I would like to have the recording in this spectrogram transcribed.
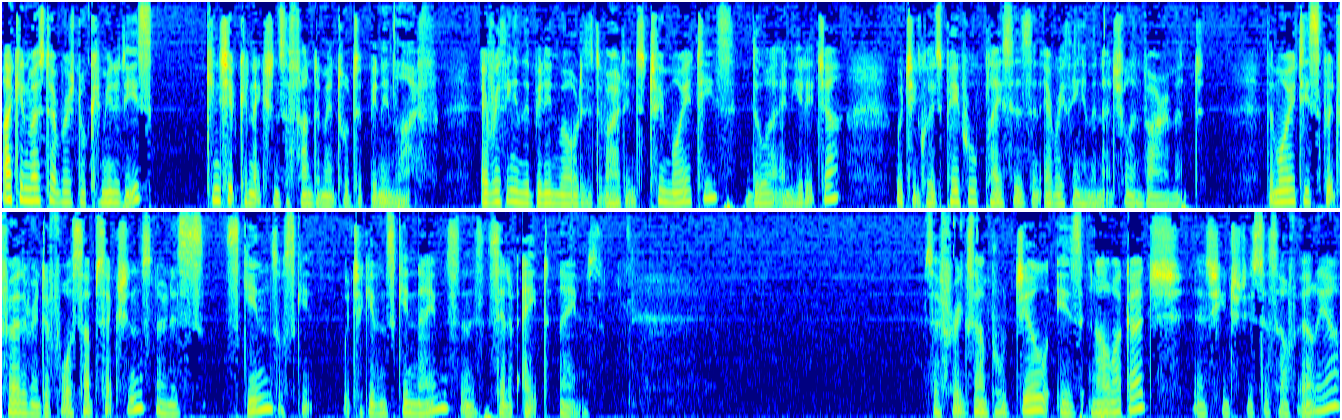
Like in most Aboriginal communities, kinship connections are fundamental to Bininj life. Everything in the Bininj world is divided into two moieties, Duwa and Yirridjdja, which includes people, places, and everything in the natural environment. The moieties split further into four subsections known as skins or skin, which are given skin names, and there's a set of eight names. So, for example, Jill is Ngalwakadj, as she introduced herself earlier.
